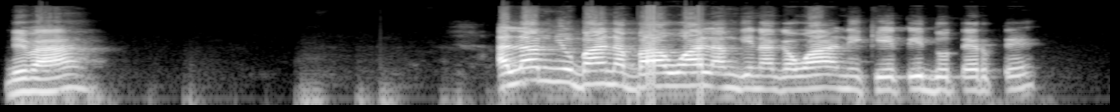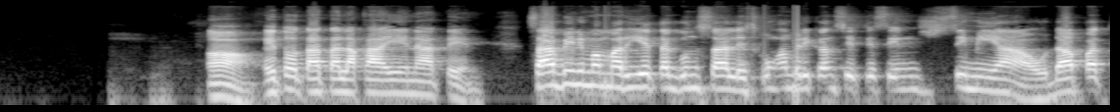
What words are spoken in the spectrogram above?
Di ba? Alam nyo ba na bawal ang ginagawa ni Kitty Duterte? Ah, ito tatalakayin natin. Sabi ni Ma'am Marieta Gonzales, kung American citizen si Miao, dapat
